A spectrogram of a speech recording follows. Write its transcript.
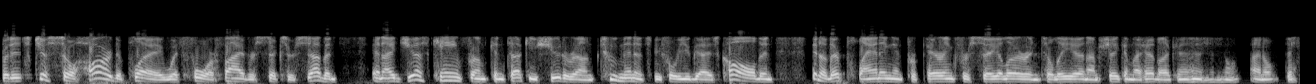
But it's just so hard to play with four, five, or six, or seven. And I just came from Kentucky shoot around two minutes before you guys called, and you know they're planning and preparing for Saylor and Taliah, and I'm shaking my head like, eh, you know, I don't think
